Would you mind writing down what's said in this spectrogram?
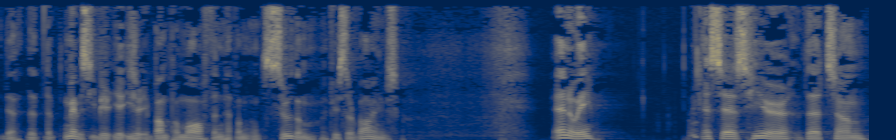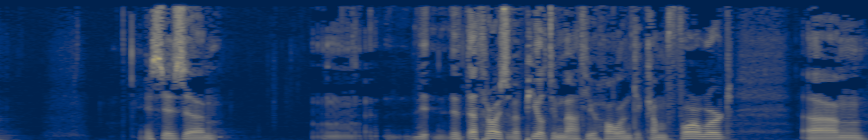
the, the, the, maybe it's easier to bump him off than have him sue them if he survives. Anyway, it says here that um, it says um, the, the, authorities have appealed to Matthew Holland to come forward. Um,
